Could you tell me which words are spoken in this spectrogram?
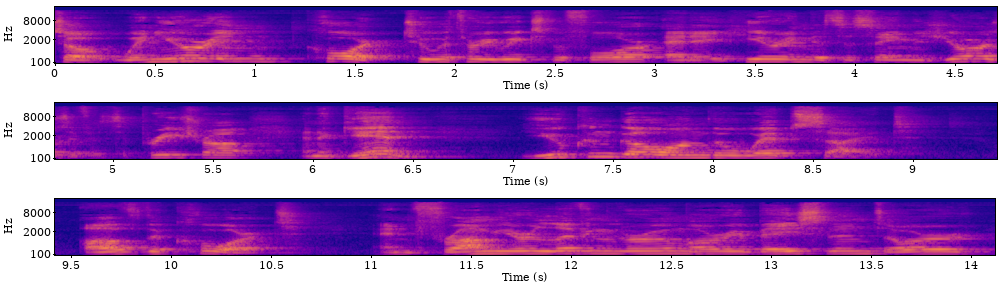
so when you're in court two or three weeks before at a hearing that's the same as yours, if it's a pretrial, and again, you can go on the website of the court and from your living room or your basement or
